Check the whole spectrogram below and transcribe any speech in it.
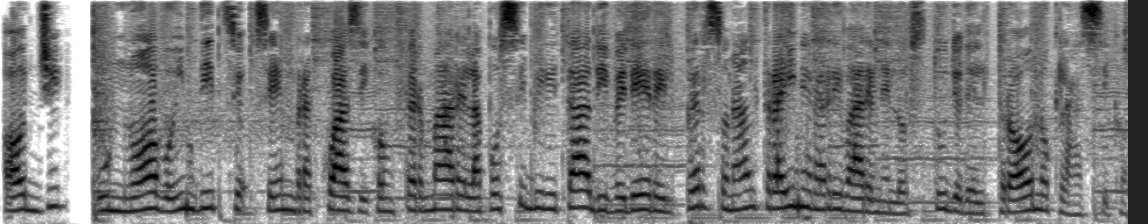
Oggi, un nuovo indizio sembra quasi confermare la possibilità di vedere il personal trainer arrivare nello studio del Trono Classico.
